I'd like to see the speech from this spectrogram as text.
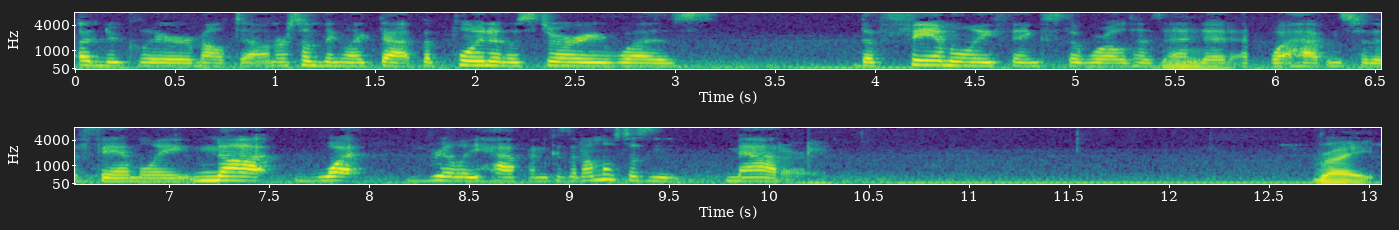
a nuclear meltdown or something like that. The point of the story was the family thinks the world has mm. ended and what happens to the family, not what really happened because it almost doesn't matter. Right,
